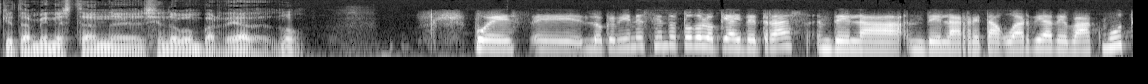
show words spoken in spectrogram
que también están siendo bombardeadas, ¿no? Pues eh, lo que viene siendo todo lo que hay detrás de la, de la retaguardia de Bakhmut,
